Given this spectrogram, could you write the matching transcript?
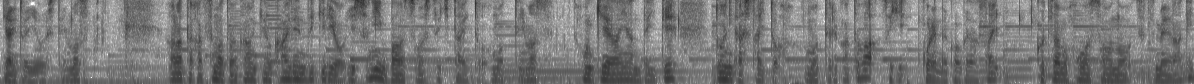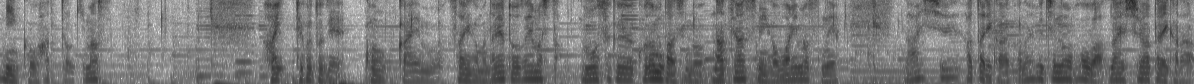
やり取りをしています。あなたが妻との関係を改善できるよう一緒に伴走していきたいと思っています。本気で悩んでいてどうにかしたいと思っている方はぜひご連絡をください。こちらも放送の説明欄にリンクを貼っておきます。はい、ということで今回も最後までありがとうございました。もうすぐ子供たちの夏休みが終わりますね。来週あたりからかな？うちの方は来週あたりから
